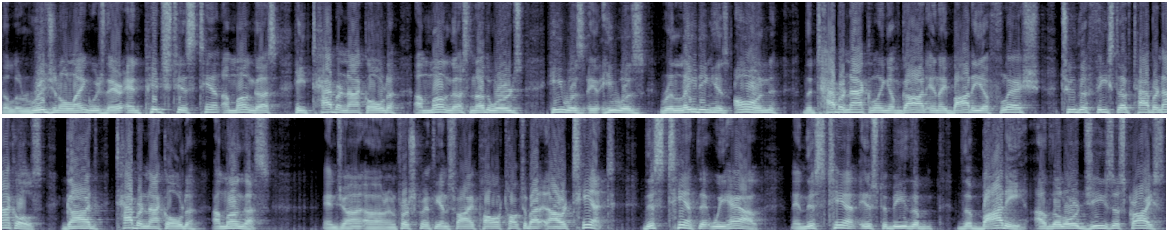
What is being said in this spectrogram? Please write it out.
the original language there, and pitched his tent among us. He tabernacled among us. In other words, he was, he was relating his own, the tabernacling of God in a body of flesh to the Feast of Tabernacles. God tabernacled among us. And John, uh, in 1 Corinthians 5, Paul talks about our tent, this tent that we have. And this tent is to be the, the body of the Lord Jesus Christ.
